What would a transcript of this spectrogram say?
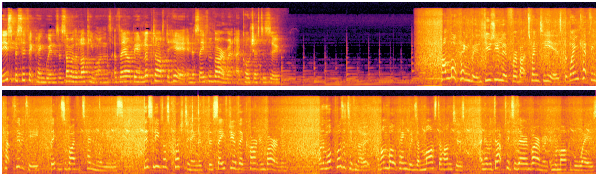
These specific penguins are some of the lucky ones as they are being looked after here in a safe environment at Colchester Zoo. Humboldt penguins usually live for about 20 years, but when kept in captivity, they can survive for 10 more years. This leaves us questioning the, the safety of their current environment. On a more positive note, Humboldt penguins are master hunters and have adapted to their environment in remarkable ways.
